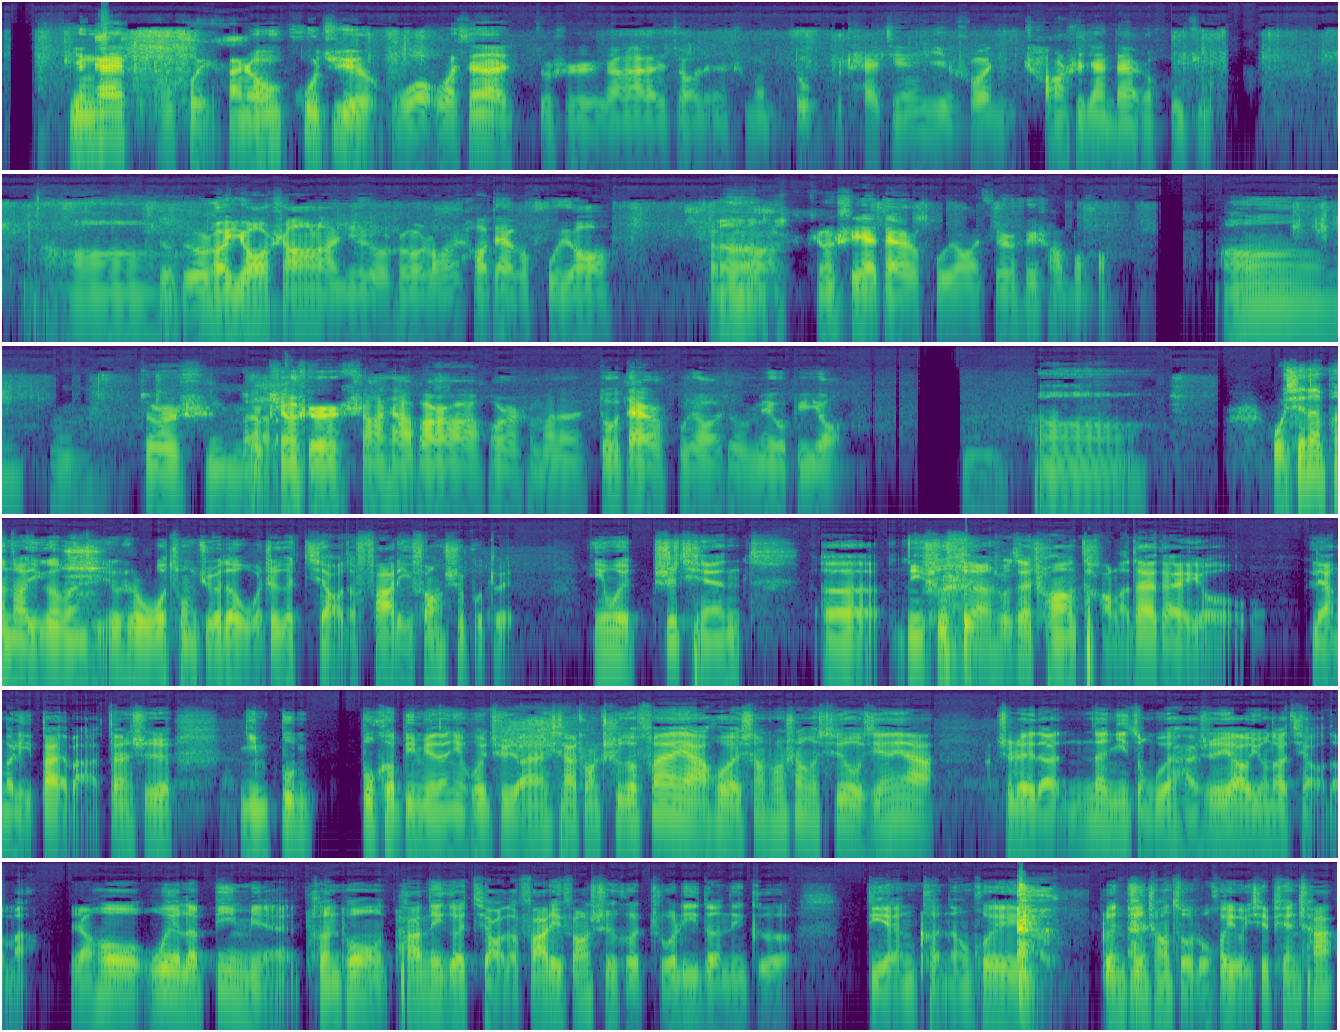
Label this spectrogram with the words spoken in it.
应该不会，反正护具，我我现在就是原来教练什么都不太建议说你长时间戴着护具。哦。就比如说腰伤了，你有时候老好带个护腰，可能平时也带着护腰，其实非常不好。哦。嗯，就是就平时上下班啊或者什么的都带着护腰就没有必要。嗯。哦。我现在碰到一个问题，就是我总觉得我这个脚的发力方式不对，因为之前，呃，你说虽然说在床上躺了大概有两个礼拜吧，但是你不不可避免的你会去哎下床吃个饭呀，或者上床上个洗手间呀之类的，那你总归还是要用到脚的嘛。然后为了避免疼痛，它那个脚的发力方式和着力的那个点可能会 跟正常走路会有一些偏差。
